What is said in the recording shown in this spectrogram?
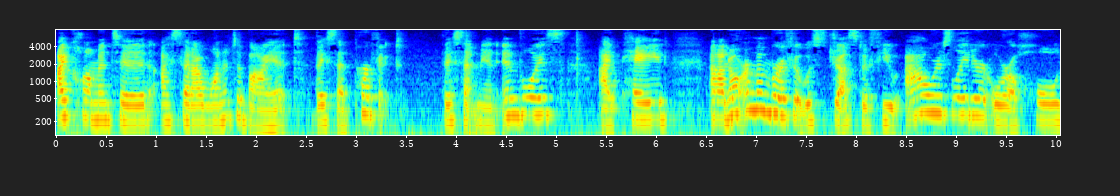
I commented, I said I wanted to buy it. They said, perfect. They sent me an invoice, I paid, and I don't remember if it was just a few hours later or a whole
